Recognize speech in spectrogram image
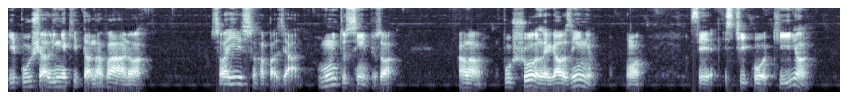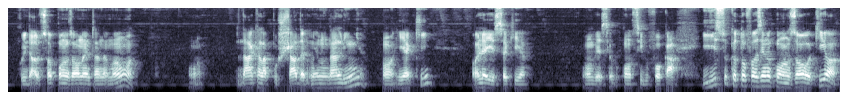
e puxa a linha que está na vara, ó. Só isso, rapaziada. Muito simples, ó. Olha lá, ó. puxou legalzinho, ó. Você esticou aqui, ó. Cuidado só o não entrar na mão, ó. ó. Dá aquela puxada mesmo na linha, ó. E aqui, olha isso aqui, ó. Vamos ver se eu consigo focar. Isso que eu estou fazendo com o anzol aqui, ó.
